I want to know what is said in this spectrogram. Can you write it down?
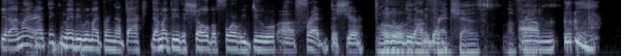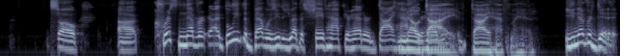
Yeah, I might. Right. I think maybe we might bring that back. That might be the show before we do uh, Fred this year. Maybe oh, we'll do that love again. Fred shows. Love Fred. Um, so, uh, Chris never. I believe the bet was either you had to shave half your head or dye half. no, your die, Head. die half my head. You never did it.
